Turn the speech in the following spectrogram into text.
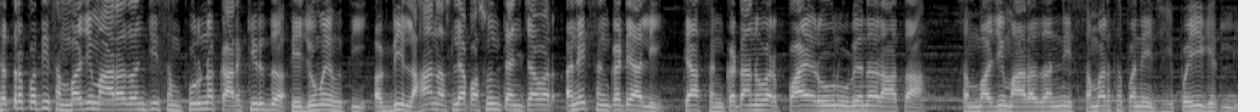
छत्रपती संभाजी महाराजांची संपूर्ण कारकीर्द तेजोमय होती. अगदी लहान असल्यापासून त्यांच्यावर अनेक संकटे आली. त्या संकटांवर पाय रोवून उभे न राहता संभाजी महाराजांनी समर्थपणे झेपही घेतली.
